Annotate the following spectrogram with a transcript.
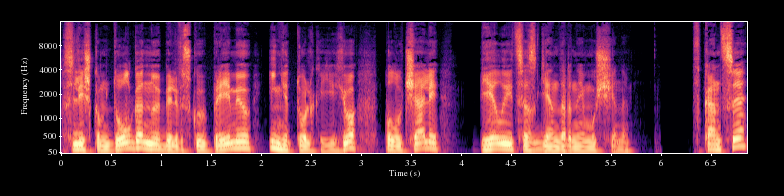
Слишком долго Нобелевскую премию, и не только ее, получали белые цисгендерные мужчины. В конце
